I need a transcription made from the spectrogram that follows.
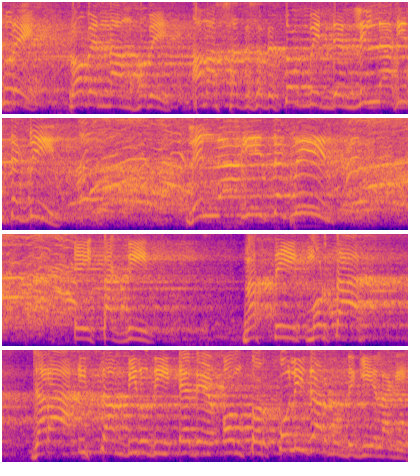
সুরে। রবের নাম হবে, আমার সাথে সাথে তকবির দেন, লিল্লাহি তাকবীর। লিল্লাহি তাকবীর। এই তাকবীর নাস্তিক, মোরতাদ, যারা ইসলাম বিরোধী, এদের অন্তর কলিজার মধ্যে গিয়ে লাগে।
